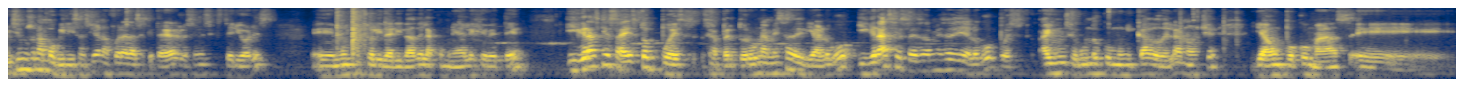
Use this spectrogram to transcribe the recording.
hicimos una movilización afuera de la Secretaría de Relaciones Exteriores, eh, mucha solidaridad de la comunidad LGBT, y gracias a esto, pues se aperturó una mesa de diálogo. Y gracias a esa mesa de diálogo, pues hay un segundo comunicado de la noche, ya un poco más, eh,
